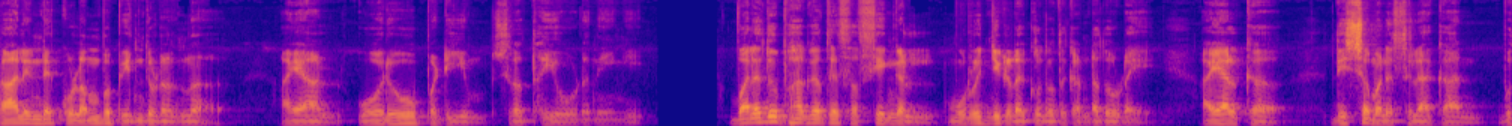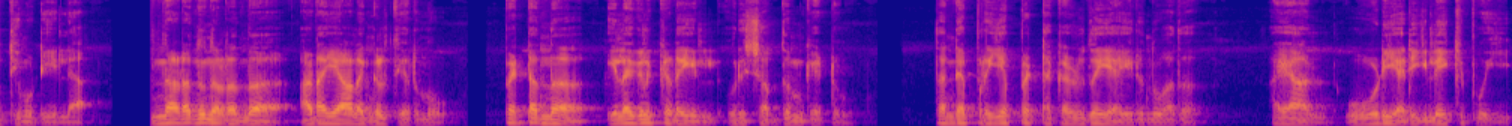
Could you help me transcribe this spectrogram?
കാലിന്റെ കുളമ്പ് പിന്തുടർന്ന് അയാൾ ഓരോ പടിയും ശ്രദ്ധയോടെ നീങ്ങി. വലതുഭാഗത്തെ സസ്യങ്ങൾ മുറിഞ്ഞു കിടക്കുന്നത് കണ്ടതോടെ അയാൾക്ക് ദിശ മനസ്സിലാക്കാൻ ബുദ്ധിമുട്ടിയില്ല. നടന്നു നടന്ന് അടയാളങ്ങൾ തീർന്നു. പെട്ടെന്ന് ഇലകൾക്കിടയിൽ ഒരു ശബ്ദം കേട്ടു. തന്റെ പ്രിയപ്പെട്ട കഴുതയായിരുന്നു അത്. അയാൾ ഓടി അരികിലേക്ക് പോയി.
